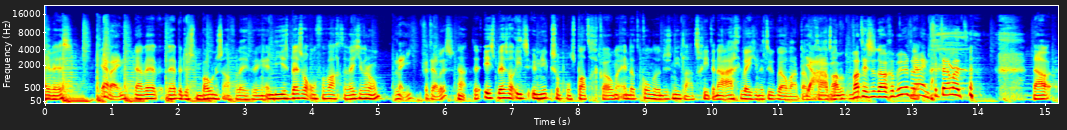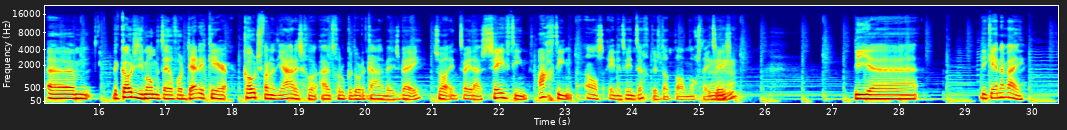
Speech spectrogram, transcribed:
Hey Wes, Ja, Rijn. ja, we, we hebben dus een bonusaflevering en die is best wel onverwacht. En weet je waarom? Nee, vertel eens. Nou, er is best wel iets unieks op ons pad gekomen en dat konden we dus niet laten schieten. Nou, eigenlijk weet je natuurlijk wel waar het over Ja, gaat. maar want- wat is er dan gebeurd, Rijn? Vertel het. nou, ehm, de coach die momenteel voor derde keer coach van het jaar is ge- uitgeroepen door de KNBSB, zowel in 2017, 18 als 21, dus dat dan nog steeds is, Mhm. die, eh, die kennen wij.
